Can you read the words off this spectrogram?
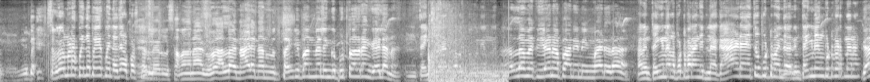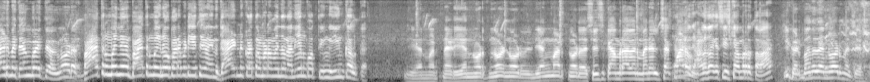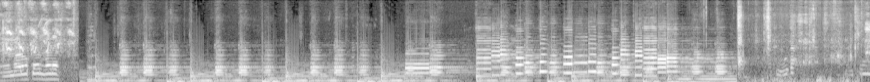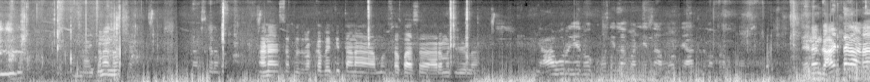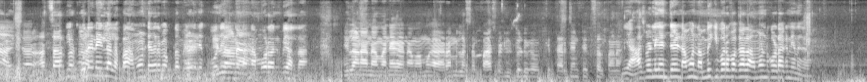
ಸಮಾಧಾನ ಮಾಡಕ್ ಬಂದೆ ಬಯಕ್ ಬಂದೆ ಅದೇ ಫಸ್ಟ್ ಇರ್ಲಿ ಇರ್ಲಿ ಸಮಾಧಾನ ಆಗು. ಅಲ್ಲ ನಾಳೆ ನಾನು ತಂಗಿ ಬಂದ ಮೇಲೆ ಹಿಂಗ ಬಿಟ್ಟು ಹೋದ್ರೆ ಹಂಗ ಇಲ್ಲ ತಂಗಿ ಅಲ್ಲ ಮತ್ತೆ ಏನಪ್ಪ ನೀನ್ ಹಿಂಗ್ ಮಾಡಿದ್ರ? ಅಲ್ಲ ನಿಮ್ ತಂಗಿನೆಲ್ಲ ಬಿಟ್ಟು ಬರಂಗಿದ್ನ? ಗಾಡಿ ಆಯ್ತು ಬಿಟ್ಟು ಬಂದೆ. ನಿಮ್ ತಂಗಿನ ಹೆಂಗ್ ಬಿಟ್ಟು ಬರ್ತಾನ? ಗಾಡಿ ಮತ್ತೆ ಹೆಂಗ್ ಹೋಯ್ತು ನೋಡ. ಬಾತ್ರೂಮ್ ಬಂದ ಬಾತ್ರೂಮ್ ಇನ್ನೋ ಬರಬೇಡಿ ಐತಿ ನಿನ್ ಗಾಡಿನ ಕಳ್ತ ಮಾಡ ಬಂದ ನನಗೇನ್ ಗೊತ್ತು ಹಿಂಗ ಹಿಂಗ್ ಕಾಲಕ್ಕ? ಏನ್ ಮಾಡ್ತ ನೋಡಿ ಏನ್ ನೋಡ್ತ ನೋಡ್ ನೋಡು. ಹೆಂಗ್ ಮಾಡ್ತ ನೋಡು. ಸಿ ಸಿ ಕ್ಯಾಮ್ರಾ ಅವನ್ ಮನೇಲಿ ಚೆಕ್ ಮಾಡೋದು? ಹಳದಾಗ ಸಿ ಸಿ ಕ್ಯಾಮ್ರಾ ಇರ್ತಾವ? ಈ ಕಡೆ ಬಂದದ ನೋಡ್ ಮತ್ತೆ? ಏನ್ ಮಾಡ್ಬೇಕು ಮಾಡಿ ರೊಕ್ಕ ಬೇಕಿತ್ತು ಅಣ್ಣ ಅಮ್ಮ ಸ್ವಲ್ಪ ಆಸ ಆರಾಮಿಸಿದಿಲ್ಲ ಯಾವ ಊರು ಏನು ಫೋನ್ ಇಲ್ಲ ಮಣ್ಣಿಲ್ಲ ಅಮೌಂಟ್ ಯಾವ ನಂಗೆ ಗಾಡಿ ತಗ ಅಣ್ಣ ಐದು ಸಾವಿರ ಹತ್ತು ಸಾವಿರ ರೂಪಾಯಿ ಕೂಡನೇ ಇಲ್ಲಲ್ಲಪ್ಪ ಅಮೌಂಟ್ ಎದ್ರ ಬೇಕು ಹೇಳಿ ಕೂಲಿ ಇಲ್ಲ ಅಣ್ಣ. ನಮ್ಮೂರ ಅನ್ಬಿ ಅಲ್ಲ. ಇಲ್ಲ ಅಣ್ಣ ನಮ್ಮ ಮನ್ಯಾಗ ನಮ್ಮ ಅಮ್ಮಗೆ ಆರಾಮಿಲ್ಲ ಸ್ವಲ್ಪ ಹಾಸ್ಪಿಟ್ಲ್ ದುಡ್ಡಿಗೆ ಹೋಗ್ತಿತ್ತು ಅರ್ಜೆಂಟ್ ಇತ್ತು ಸ್ವಲ್ಪ ಅಣ್ಣ. ನೀ ಹಾಸ್ಪಿಟ್ಲಿಗೆ ಅಂತೇಳಿ ನಮ್ಮ ನಂಬಿಕೆ ಬರ್ಬೇಕಲ್ಲ ಅಮೌಂಟ್ ಕೊಡಾಕ ನಿನಗೆ?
